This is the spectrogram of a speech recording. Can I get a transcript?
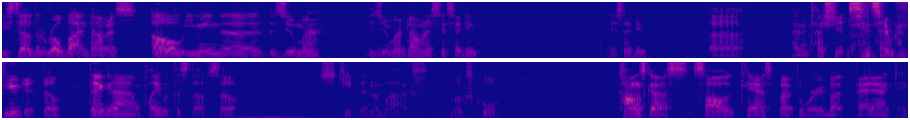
you still have the robot Indominus? Oh, you mean the the Zoomer? Zoomer Indominus? Yes, I do. Yes, I do. Uh, I haven't touched it since I reviewed it though. Then again, I don't play with the stuff, so just keep it in the box. It looks cool. Kong's got a solid cast, but I have to worry about bad acting.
